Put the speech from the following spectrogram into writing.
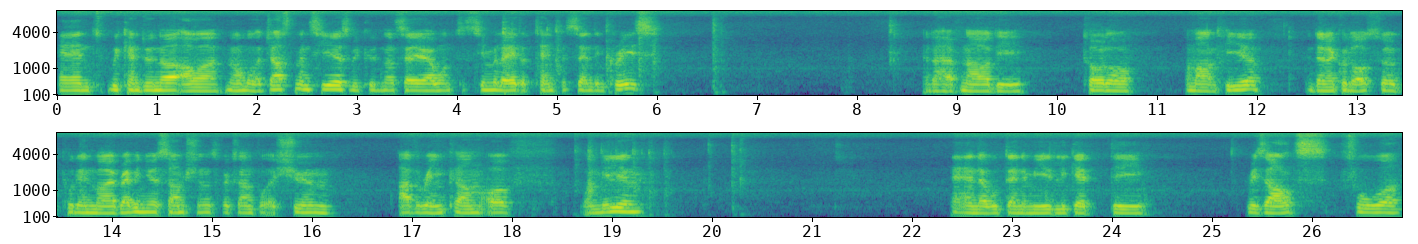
And we can do now our normal adjustments here. So we could now say I want to simulate a 10% increase. And I have now the total amount here. And then I could also put in my revenue assumptions, for example, assume other income of 1 million. And I would then immediately get the results for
